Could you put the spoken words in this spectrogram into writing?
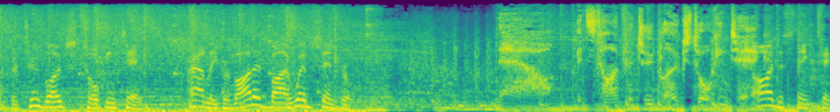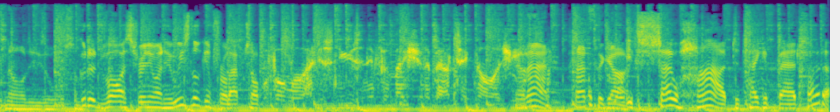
for Two Blokes Talking Tech. Proudly provided by Web Central. Now, it's time for Two Blokes Talking Tech. I just think technology is awesome. Good advice for anyone who is looking for a laptop. With all the latest news and information about technology. Now that, that's the guy. It's so hard to take a bad photo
